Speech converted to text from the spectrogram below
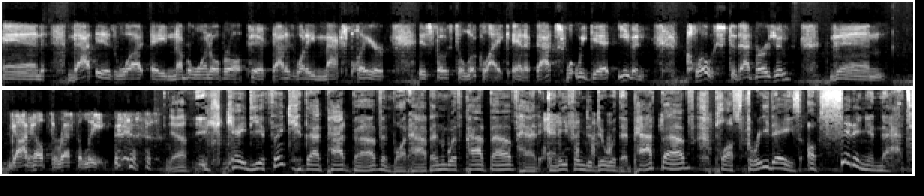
and that is what a number one overall pick. That is what a max player is supposed to look like. And if that's what we get, even close to that version, then God help the rest of the league. yeah. Kay, do you think that Pat Bev and what happened with Pat Bev had anything to do with it? Pat Bev plus three days of sitting in that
